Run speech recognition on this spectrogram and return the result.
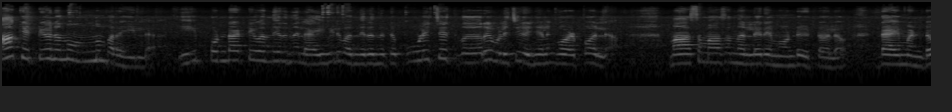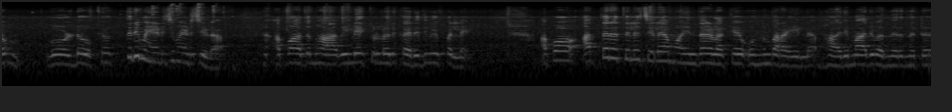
ആ കെട്ടിയവനൊന്നും ഒന്നും പറയില്ല. ഈ പൊണ്ടാട്ടി വന്നിരുന്ന് ലൈവിൽ വന്നിരുന്നിട്ട് പുളിച്ച് വേറി വിളിച്ചു കഴിഞ്ഞാലും കുഴപ്പമില്ല. മാസം മാസം നല്ലൊരു എമൗണ്ട് കിട്ടുമല്ലോ. ഡയമണ്ടും ഗോൾഡും ഒക്കെ ഒത്തിരി മേടിച്ച് മേടിച്ചിടാം അപ്പോൾ അത് ഭാവിയിലേക്കുള്ളൊരു കരുതി വെപ്പല്ലേ അപ്പോൾ അത്തരത്തിൽ ചില മൊയന്തകളൊക്കെ ഒന്നും പറയില്ല. ഭാര്യമാർ വന്നിരുന്നിട്ട്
